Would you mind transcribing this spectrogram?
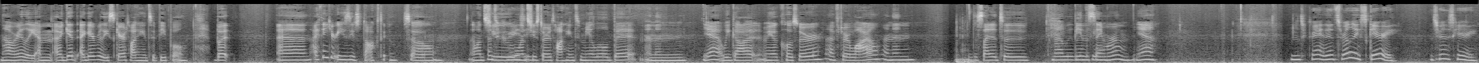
No, really. I'm, I get I get really scared talking to people, but uh, I think you're easy to talk to. So once That's you crazy. once you started talking to me a little bit, and then yeah, we got we got closer after a while, and then decided to be in the live same room. Yeah. That's great. That's really scary. It's really scary.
